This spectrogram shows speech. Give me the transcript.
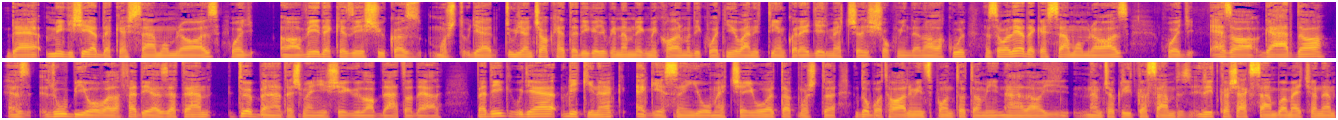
de mégis érdekes számomra az, hogy a védekezésük az most ugye ugyan csak hetedik, egyébként nemrég még harmadik volt, nyilván itt ilyenkor egy-egy meccsel is sok minden alakul, de szóval érdekes számomra az, hogy ez a gárda, ez Rubioval a fedélzeten többenetes mennyiségű labdát ad el. Pedig ugye Rikinek egészen jó meccsei voltak, most dobott 30 pontot, ami nála nem csak ritka szám, ritkaság számba megy, hanem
